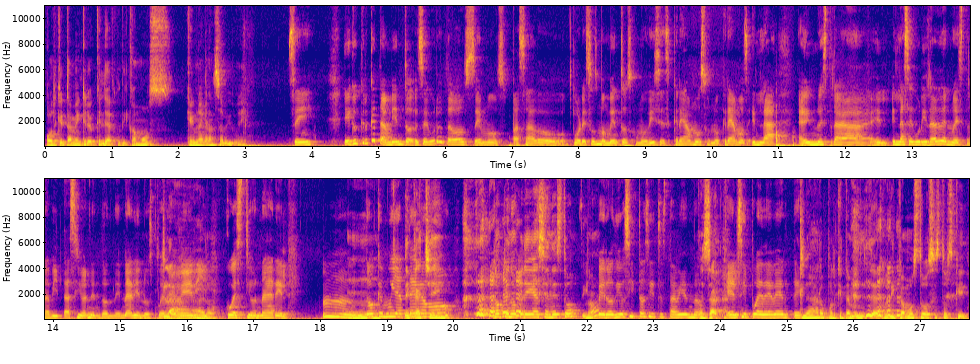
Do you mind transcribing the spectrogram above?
Porque también creo que le adjudicamos que hay una gran sabiduría. Sí. Y yo creo que también, seguro todos hemos pasado por esos momentos, como dices, creamos o no creamos, en la, en nuestra, en, la seguridad de nuestra habitación, en donde nadie nos puede ver y cuestionar el, mm, mm, no que muy ateo. Te caché. No que no creías en esto, ¿no? Pero Diosito sí te está viendo. Exacto. Él sí puede verte. Claro, porque también le adjudicamos todos estos que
